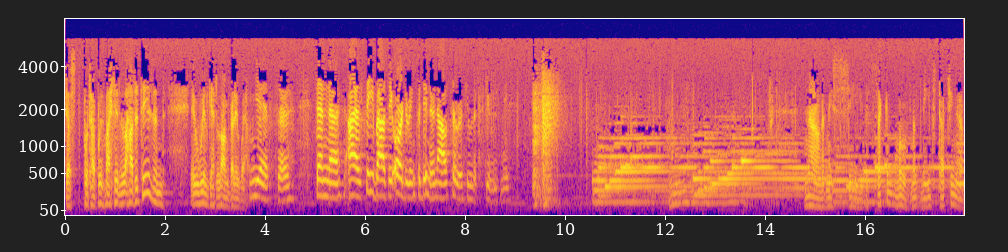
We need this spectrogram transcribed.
Just put up with my little oddities, and we'll get along very well. Yes, sir. Then uh, I'll see about the ordering for dinner now, sir, if you'll excuse me. Now, let me see. The second movement needs touching up,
